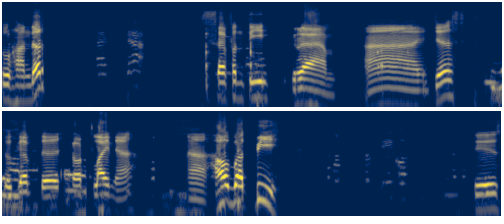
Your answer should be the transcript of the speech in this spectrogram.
270 gram. Ah, just look up the short line ya. Nah, how about B? This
